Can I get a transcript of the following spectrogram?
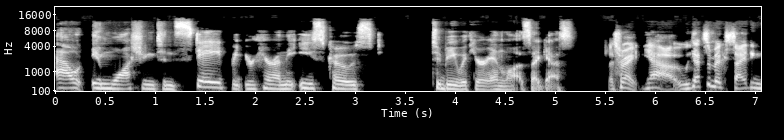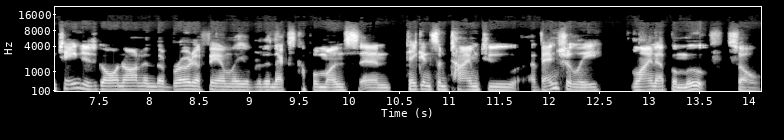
out in Washington state, but you're here on the East Coast to be with your in laws, I guess. That's right. Yeah, we got some exciting changes going on in the Broda family over the next couple months and taking some time to eventually line up a move. So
